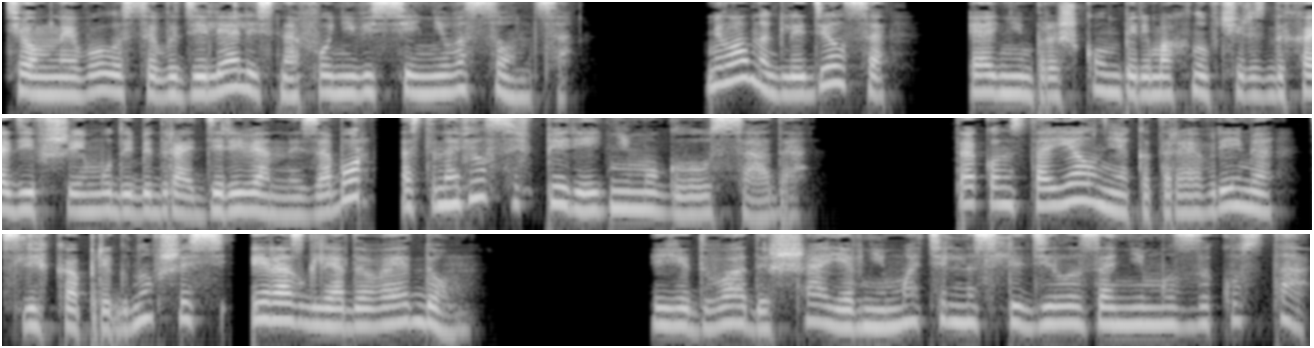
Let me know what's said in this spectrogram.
Темные волосы выделялись на фоне весеннего солнца. Милан огляделся и одним прыжком, перемахнув через доходивший ему до бедра деревянный забор, остановился в переднем углу сада. Так он стоял некоторое время, слегка пригнувшись и разглядывая дом. Едва дыша, я внимательно следила за ним из-за куста.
